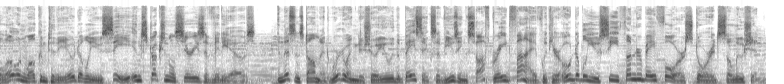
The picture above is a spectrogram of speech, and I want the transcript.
Hello and welcome to the OWC instructional series of videos. In this installment, we're going to show you the basics of using SoftRAID 5 with your OWC ThunderBay 4 storage solution.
